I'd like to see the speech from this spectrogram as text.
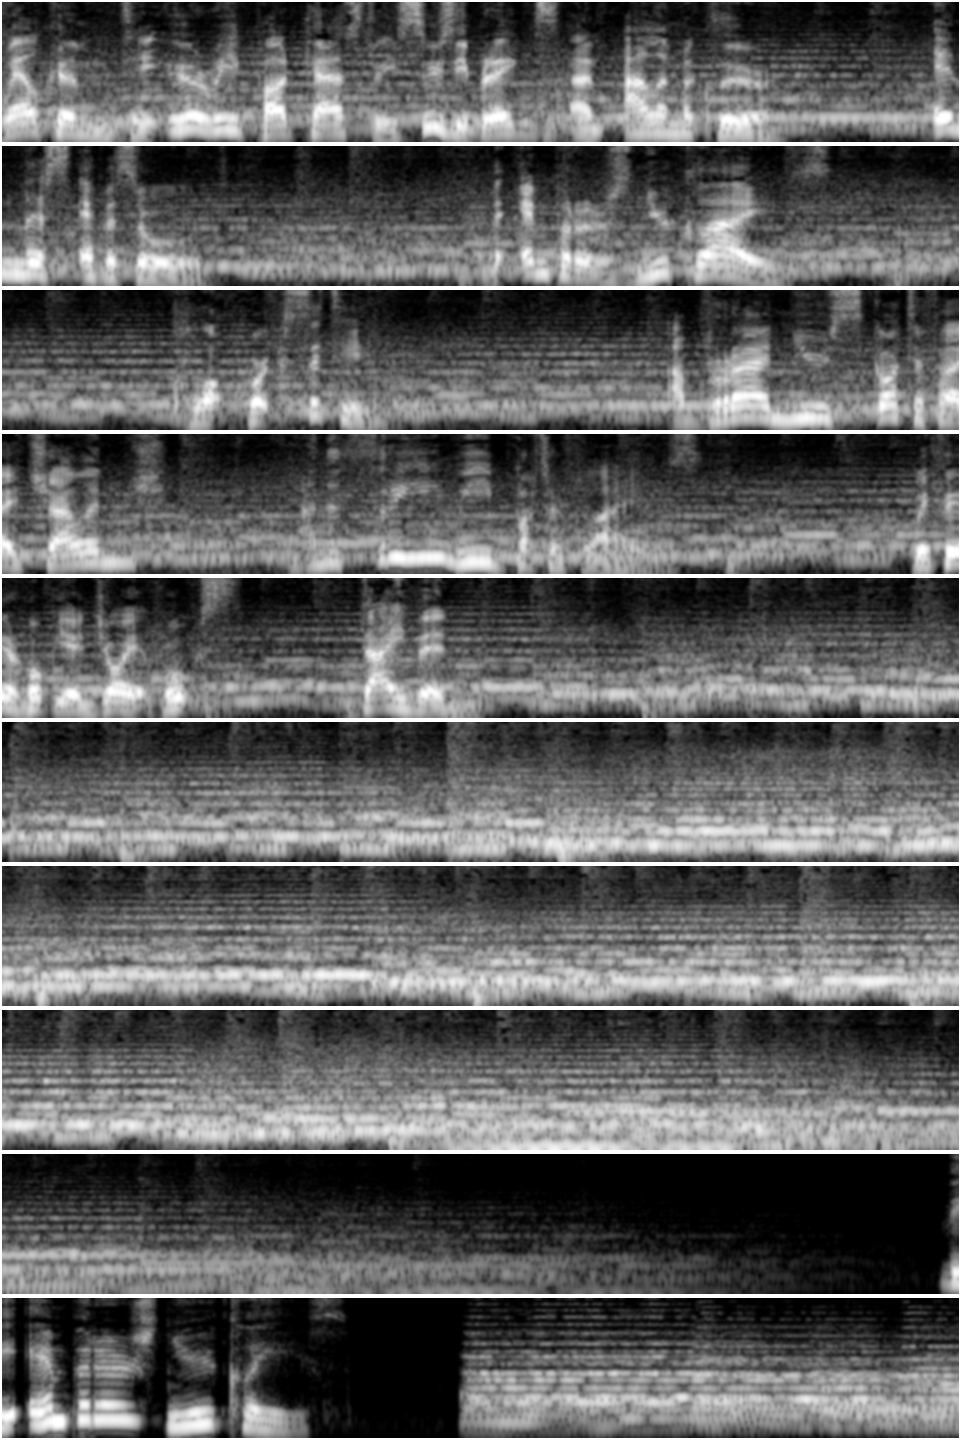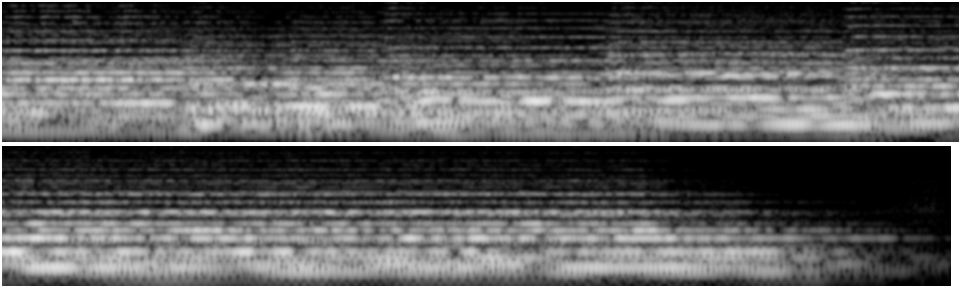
Welcome to Wee Podcast with Susie Briggs and Alan McClure. In this episode, The Emperor's New Clothes, Clockwork City, a brand new Scottify challenge, and the three wee butterflies. We fair hope you enjoy it, folks. Dive in. New Clays.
